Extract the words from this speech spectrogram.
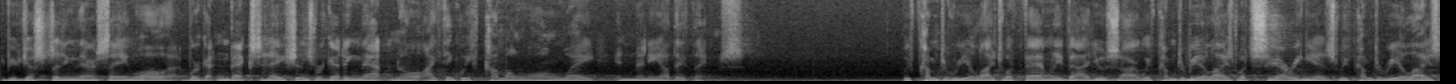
If you're just sitting there saying, well, we're getting vaccinations, we're getting that, no, I think we've come a long way in many other things. We've come to realize what family values are. We've come to realize what sharing is. We've come to realize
